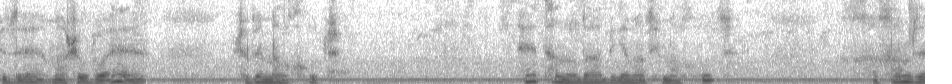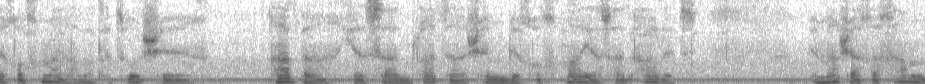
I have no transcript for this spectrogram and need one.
שזה מה שהוא רואה, שווה מלכות. את הנולד בגמטיה מלכות. חכם זה חוכמה, אבל כתוב שאבא יסד ברטה, השם בחוכמה יסד ארץ. ומה שהחכם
